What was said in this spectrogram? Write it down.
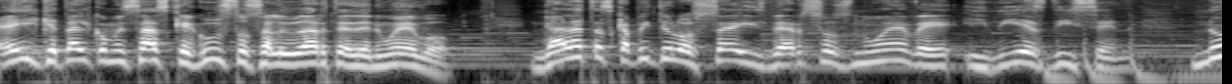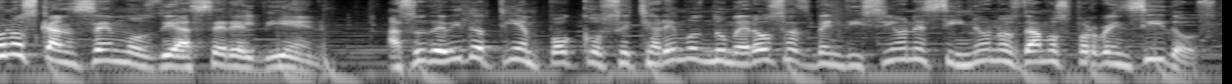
Hey, ¿qué tal? ¿Cómo estás? Qué gusto saludarte de nuevo. Gálatas capítulo 6, versos 9 y 10 dicen, no nos cansemos de hacer el bien. A su debido tiempo cosecharemos numerosas bendiciones si no nos damos por vencidos.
